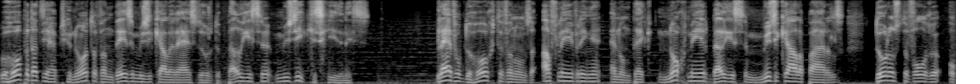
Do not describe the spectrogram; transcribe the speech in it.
We hopen dat je hebt genoten van deze muzikale reis door de Belgische muziekgeschiedenis. Blijf op de hoogte van onze afleveringen en ontdek nog meer Belgische muzikale parels door ons te volgen op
